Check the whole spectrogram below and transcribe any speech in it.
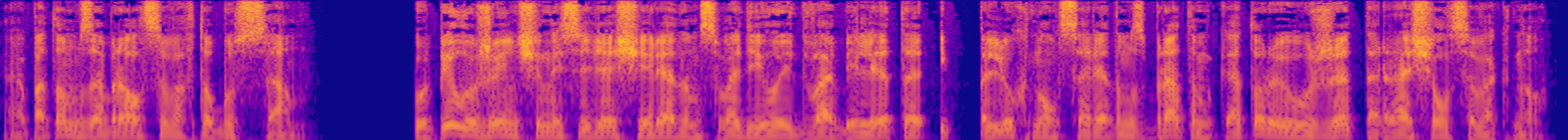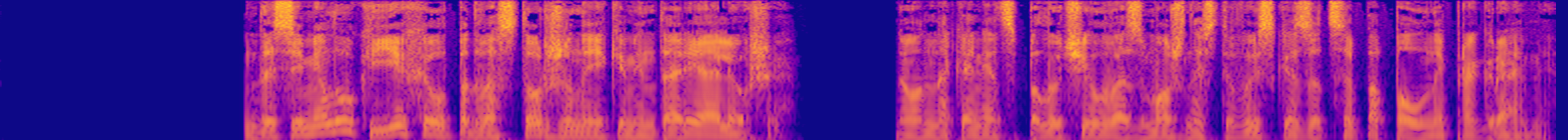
а потом забрался в автобус сам. Купил у женщины, сидящей рядом с водилой, два билета и плюхнулся рядом с братом, который уже таращился в окно. До Семилук ехал под восторженные комментарии Алеши он, наконец, получил возможность высказаться по полной программе.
